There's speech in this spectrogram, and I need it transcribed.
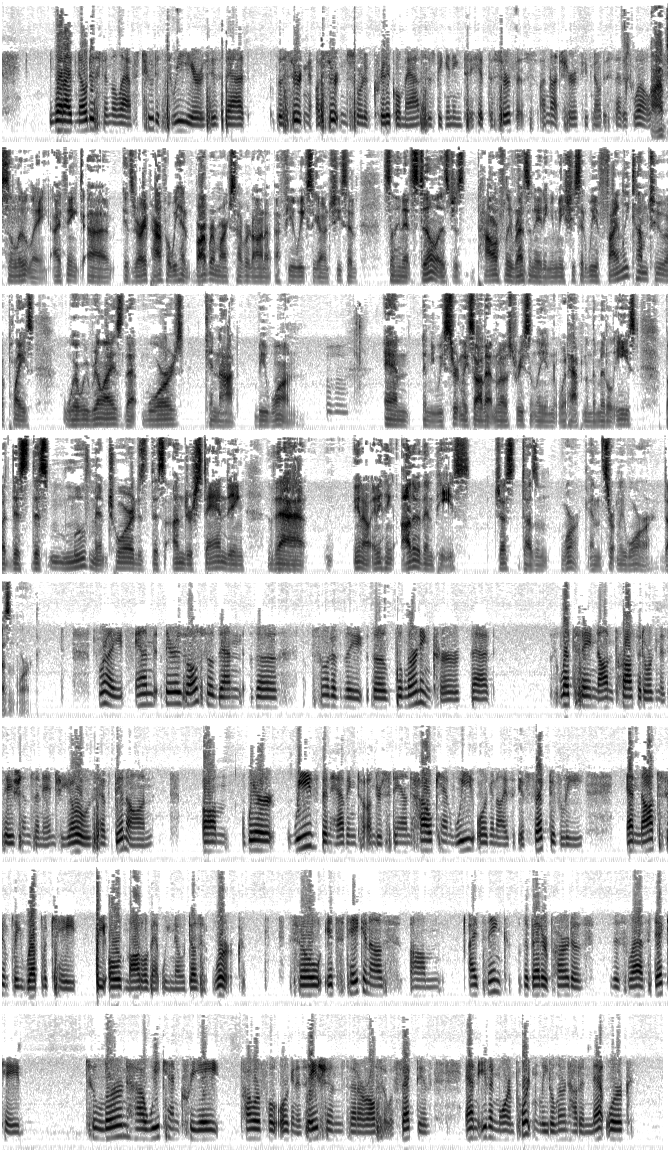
what I've noticed in the last two to three years is that the certain a certain sort of critical mass is beginning to hit the surface. I'm not sure if you've noticed that as well. Absolutely, I think uh, it's very powerful. We had Barbara Marx Hubbard on a, a, few weeks ago, and she said something that still is just powerfully resonating in me. She said we have finally come to a place where we realize that wars cannot be won, mm-hmm. and and we certainly saw that most recently in what happened in the Middle East. But this this movement towards this understanding that you know anything other than peace just doesn't work, and certainly war doesn't work. Right, and there is also then the sort of the the, the learning curve that let's say nonprofit organizations and NGOs have been on um, where we've been having to understand how can we organize effectively and not simply replicate the old model that we know doesn't work. So it's taken us, um, I think, the better part of this last decade to learn how we can create powerful organizations that are also effective, and even more importantly, to learn how to network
